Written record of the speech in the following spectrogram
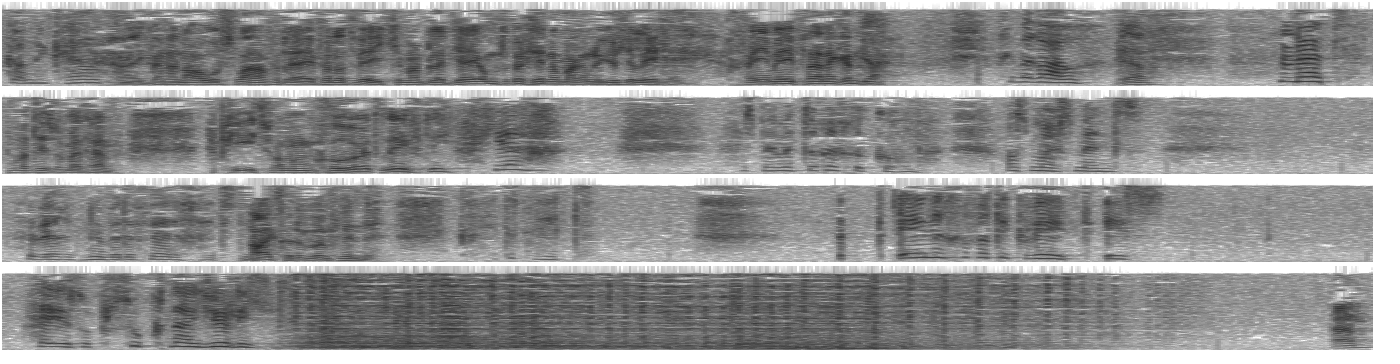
Kan ik helpen? Ja, ik ben een oude slavendrijver, dat weet je. Maar blijf jij om te beginnen maar een uurtje liggen. Ga je mee, Flanagan? Ja. Generaal, Ja? Matt. Wat is er met hem? Heb je iets van hem gehoord? Leeft hij? Ja, hij is bij me teruggekomen. Als marsmens. Hij werkt nu bij de veiligheidsdienst. Waar kunnen we hem vinden? Ik weet het niet. Het enige wat ik weet is... Hij is op zoek naar jullie. En?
